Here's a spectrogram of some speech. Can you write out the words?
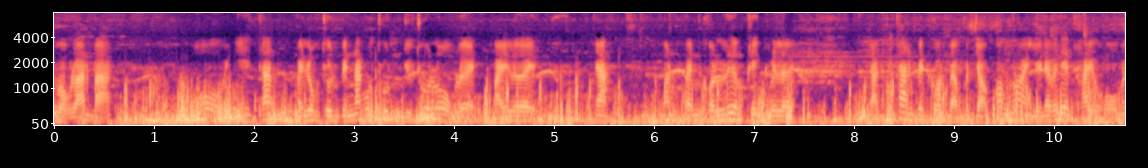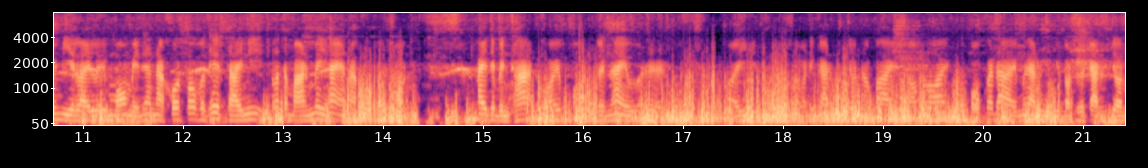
46ล้านบาทโอ้อย่างนี้ท่านไปลงทุนเป็นนักลงทุนอยู่ทั่วโลกเลยไปเลยนะมันเป็นคนเรื่องพลิกไปเลย จากที่ท่านเป็นคนแบบกระจอกก้องน้อยอยู่ในประเทศไทยโอ้โหไม่มีอะไรเลยมองเห็นอนาคตเพราะประเทศไทยนี่รัฐบาลไม่ให้อนาคตประชาชนให้จะเป็นทาสคอยปอเงินให้ไอ้สวัสดิการจนอบายสองร้อยผมก็ได้เหมือนกันมีบัตรสวัสดิการจน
